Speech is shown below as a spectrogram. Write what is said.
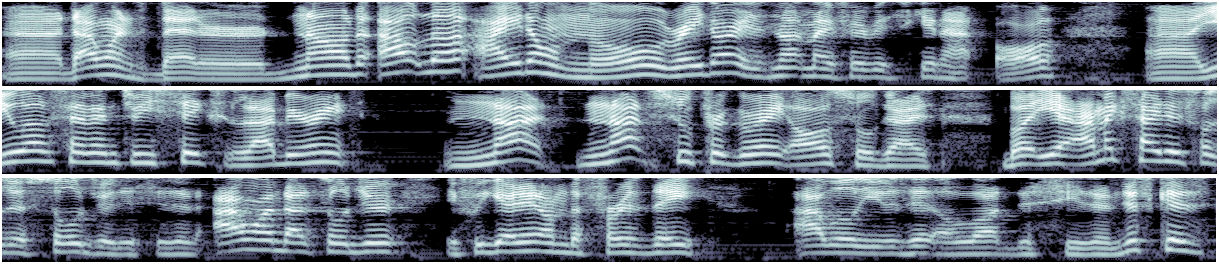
Uh, that one's better. Now the outlaw i don't know. Radar is not my favorite skin at all. Uh, ul736 labyrinth not not super great also guys. But yeah i'm excited for the soldier this season. I want that soldier. If we get it on the first day i will use it a lot this season. Just because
